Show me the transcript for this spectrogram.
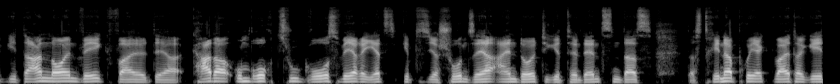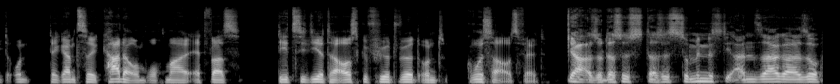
geht da einen neuen Weg, weil der Kaderumbruch zu groß wäre. Jetzt gibt es ja schon sehr eindeutige Tendenzen, dass das Trainerprojekt weitergeht und der ganze Kaderumbruch mal etwas dezidierter ausgeführt wird und größer ausfällt. Ja, also das ist das ist zumindest die Ansage. Also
